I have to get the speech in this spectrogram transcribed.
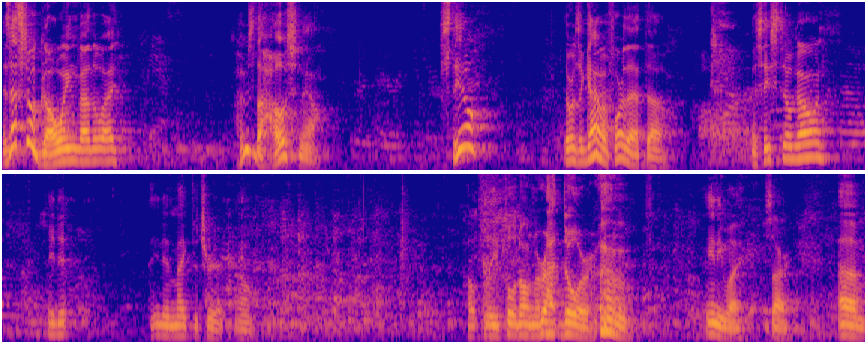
Is that still going, by the way? Who's the host now? Still? There was a guy before that, though. Is he still going? He did. He didn't make the trip. Oh. Hopefully, he pulled on the right door. anyway, sorry. Um,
